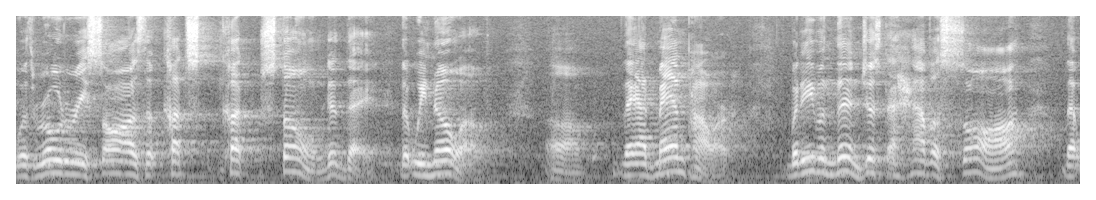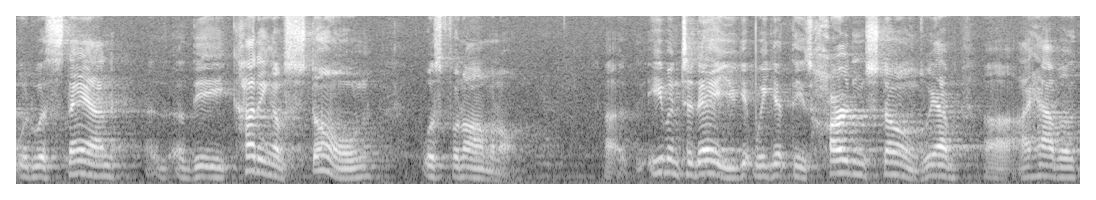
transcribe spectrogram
with rotary saws that cut, cut stone, did they? That we know of. They had manpower. But even then, just to have a saw that would withstand the cutting of stone was phenomenal. Uh, even today, you get, we get these hardened stones. We have, uh, I have a,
